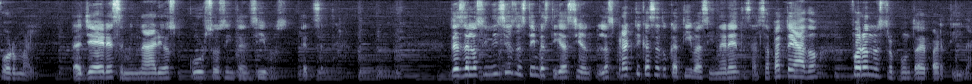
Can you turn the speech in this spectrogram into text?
formal, talleres, seminarios, cursos intensivos, etc. Desde los inicios de esta investigación, las prácticas educativas inherentes al zapateado fueron nuestro punto de partida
